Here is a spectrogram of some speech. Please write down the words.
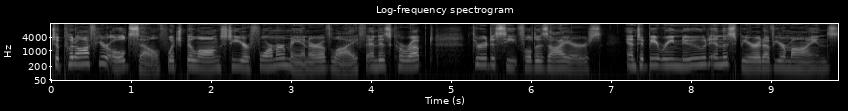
To put off your old self, which belongs to your former manner of life and is corrupt through deceitful desires, and to be renewed in the spirit of your minds,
